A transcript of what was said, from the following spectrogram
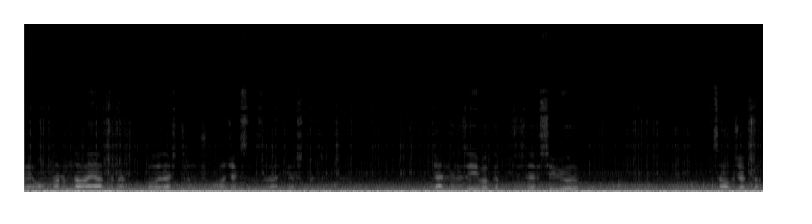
Ve onların da hayatını kolaylaştırmış olacaksınızdır arkadaşlar. Kendinize iyi bakın. Sizleri seviyorum. Sağlıcakla.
